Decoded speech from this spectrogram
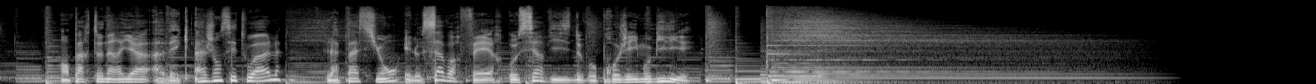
en partenariat avec Agence Étoile, la passion et le savoir-faire au service de vos projets immobiliers.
